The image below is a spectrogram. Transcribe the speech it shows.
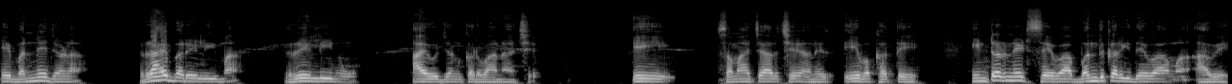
એ બંને જણા રાયબરેલીમાં રેલીનું આયોજન કરવાના છે. એ સમાચાર છે અને એ વખતે ઇન્ટરનેટ સેવા બંધ કરી દેવામાં આવે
